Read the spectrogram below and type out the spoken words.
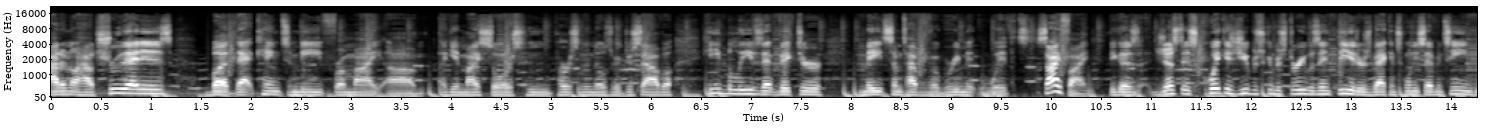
I don't know how true that is, but that came to me from my um, again my source who personally knows Victor Salva. He believes that Victor made some type of agreement with Sci-Fi because just as quick as Jeepers Creepers 3 was in theaters back in 2017,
